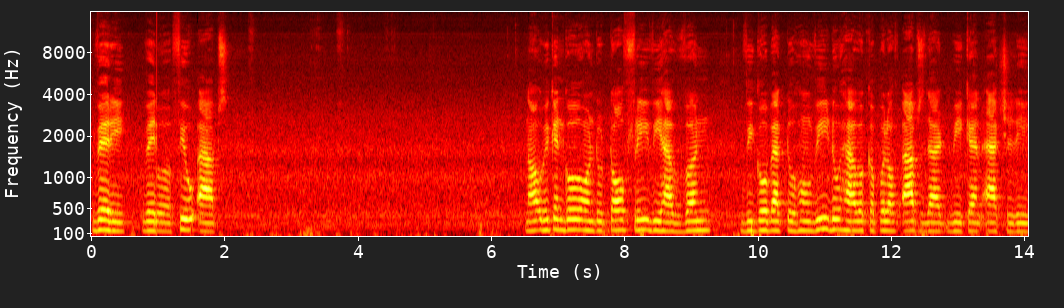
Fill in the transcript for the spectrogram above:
very very few apps now we can go on to top free we have one. We go back to home. We do have a couple of apps that we can actually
